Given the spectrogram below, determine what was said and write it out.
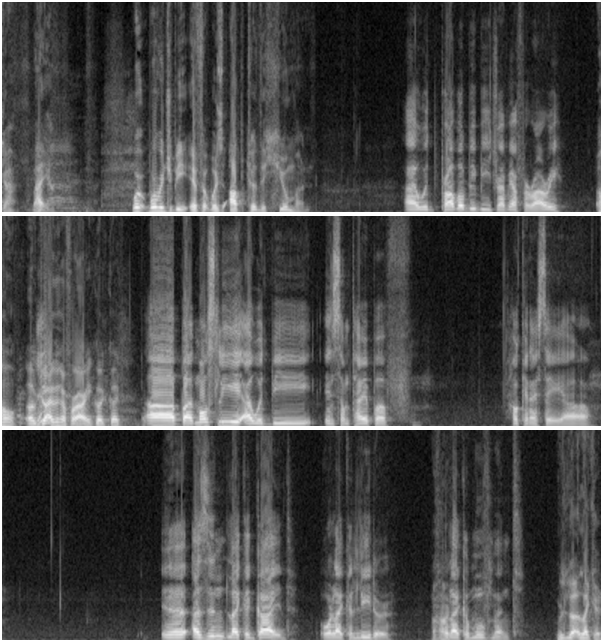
Yeah, I, where, where would you be if it was up to the human? I would probably be driving a Ferrari. Oh, oh, driving a Ferrari. Good, good. Uh, but mostly I would be in some type of, how can I say, uh, uh, as in like a guide or like a leader Uh-huh. or like a movement. Like a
